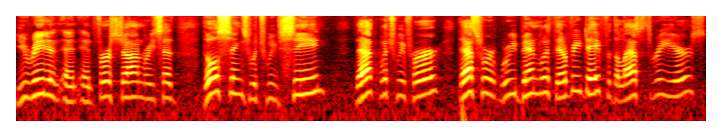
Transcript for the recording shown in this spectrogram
You read in, in, in 1 John where he said, Those things which we've seen, that which we've heard, that's where we've been with every day for the last three years.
